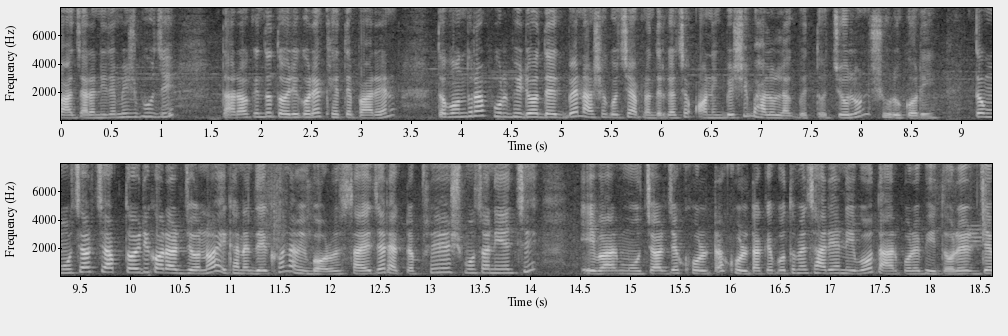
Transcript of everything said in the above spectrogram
বা যারা নিরামিষ ভুজি, তারাও কিন্তু তৈরি করে খেতে পারেন। তো বন্ধুরা ফুল ভিডিও দেখবেন, আশা করছি আপনাদের কাছে অনেক বেশি ভালো লাগবে। তো চলুন শুরু করি। তো মোচার চাপ তৈরি করার জন্য এখানে দেখুন, আমি বড় সাইজের একটা ফ্রেশ মোচা নিয়েছি। এবার মোচার যে খোলটা, খোলটাকে প্রথমে ছাড়িয়ে নিব, তারপরে ভিতরের যে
